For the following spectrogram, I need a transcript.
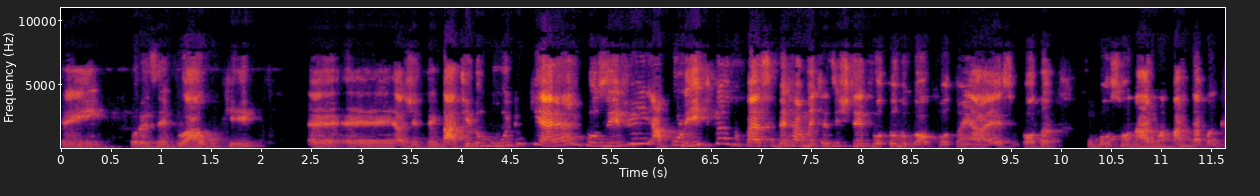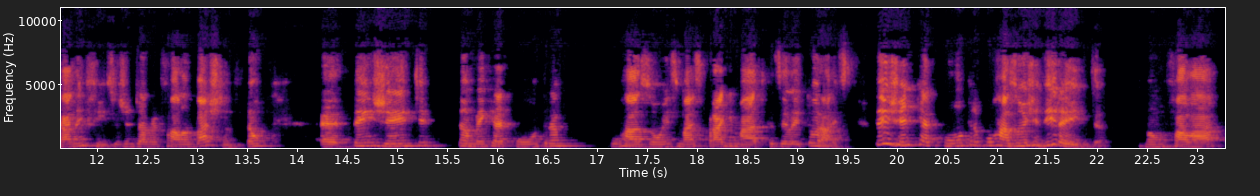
Tem, por exemplo, algo que é, é, a gente tem batido muito, que é, inclusive, a política do PSB realmente existente, votou no golpe, votou em Aécio, vota com Bolsonaro, uma parte da bancada, enfim, isso a gente já vem falando bastante. Então, é, tem gente também que é contra por razões mais pragmáticas eleitorais. Tem gente que é contra por razões de direita. Vamos falar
